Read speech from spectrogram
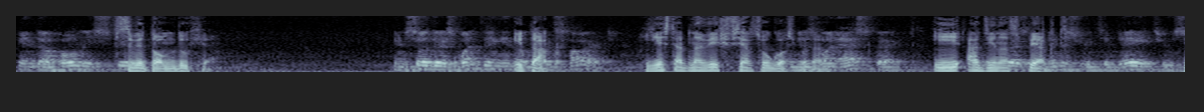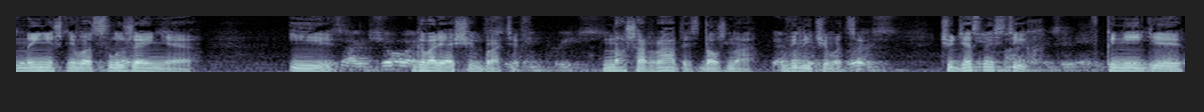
в Святом Духе. Итак, есть одна вещь в сердце у Господа и один аспект нынешнего служения и говорящих братьев. Наша радость должна увеличиваться. Чудесный стих в книге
